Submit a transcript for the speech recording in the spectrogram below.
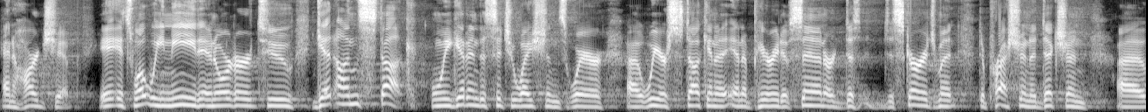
and hardship. It's what we need in order to get unstuck when we get into situations where uh, we are stuck in a, in a period of sin or dis- discouragement, depression, addiction. Uh,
